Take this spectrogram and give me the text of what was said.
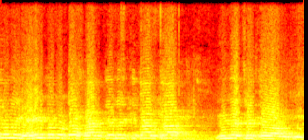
तो मैं यहीं पर उदय साहब के भी किताब का विवेचन कराऊँगी.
